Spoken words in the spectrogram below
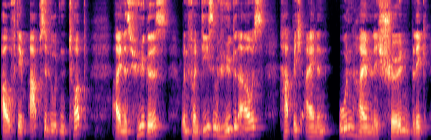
auf dem absoluten Top eines Hügels und von diesem Hügel aus habe ich einen unheimlich schönen Blick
